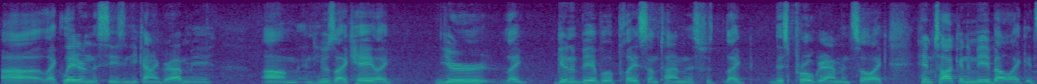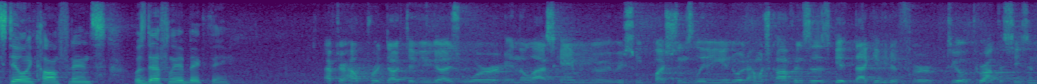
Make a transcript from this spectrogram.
uh, like later in the season, he kind of grabbed me, um, and he was like, "Hey, like, you're like gonna be able to play sometime in this like this program." And so like him talking to me about like instilling confidence was definitely a big thing. After how productive you guys were in the last game, and maybe some questions leading into it, how much confidence does get, that give you to, for, to go throughout the season,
